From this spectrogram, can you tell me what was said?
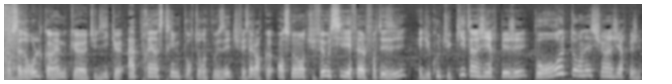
Trouve ça drôle quand même que tu dis que après un stream pour te reposer, tu fais ça alors qu'en ce moment tu fais aussi les Final Fantasy et du coup tu quittes un JRPG pour retourner sur un JRPG.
